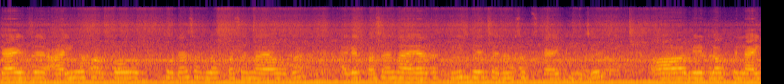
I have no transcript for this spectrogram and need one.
गाइज़ आई होप आपको छोटा सा ब्लॉग पसंद आया होगा। अगर पसंद आया तो प्लीज़ मेरे चैनल सब्सक्राइब कीजिए। और मेरे ब्लॉग पे लाइक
